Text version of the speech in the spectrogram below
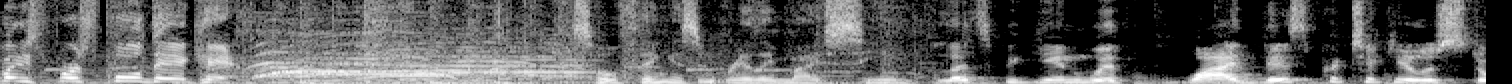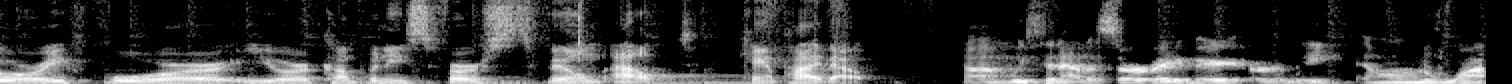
everybody's first full day of camp? This whole thing isn't really my scene. Let's begin with why this particular story for your company's first film out, Camp Hideout. Um, we sent out a survey very early on why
